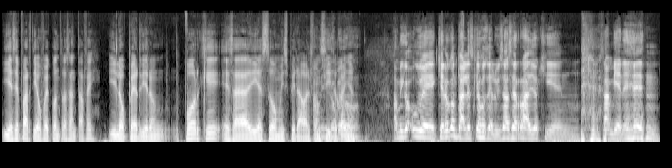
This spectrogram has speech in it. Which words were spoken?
Y ese partido fue contra Santa Fe. Y lo perdieron porque ese día estuvo muy inspirado Alfonsito Amigo, pero Cañón. Amigo, eh, quiero contarles que José Luis hace radio aquí en también en,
